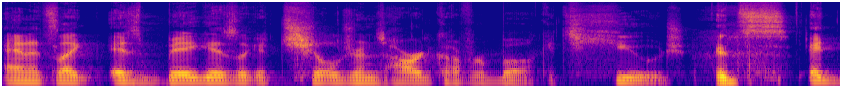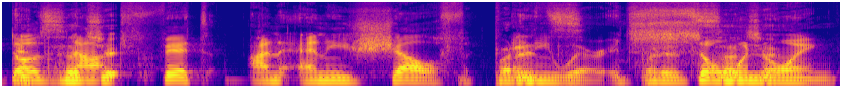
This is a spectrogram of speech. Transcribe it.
And it's like as big as like a children's hardcover book. It's huge. It's It does it's not a- fit on any shelf but anywhere. It's, but so such a- annoying.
